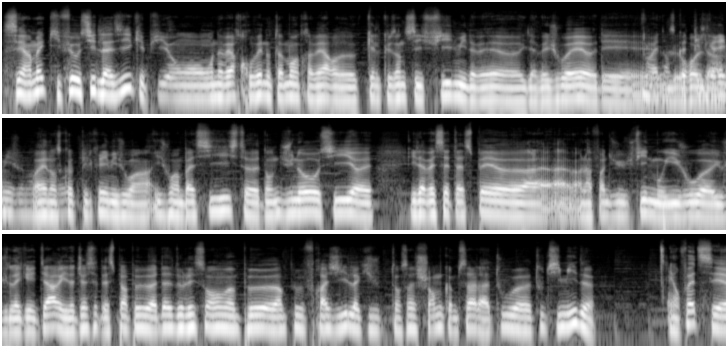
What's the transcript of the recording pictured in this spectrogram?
c'est un mec qui fait aussi de la zik. Et puis, on, on avait retrouvé notamment à travers euh, quelques-uns de ses films, il avait, euh, il avait joué euh, des. Ouais, dans le Scott rôle Pilgrim, il joue Ouais, un dans. Scott Pilgrim, il joue un, il joue un bassiste. Dans Juno aussi, il avait cet aspect à, la- à la fin du film où il joue, il joue de la guitare. Il a déjà cet aspect un peu d'adolescent, un peu, un peu fragile, là, qui joue dans sa chambre comme ça, là, tout, tout timide. Et en fait, c'est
